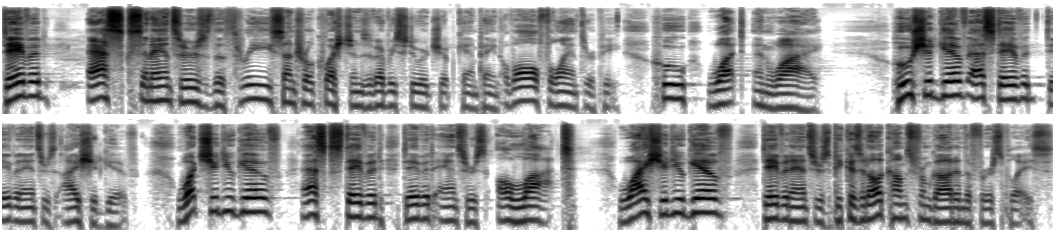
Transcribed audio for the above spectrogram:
David asks and answers the three central questions of every stewardship campaign, of all philanthropy who, what, and why. Who should give? asks David. David answers, I should give. What should you give? asks David. David answers, a lot. Why should you give? David answers, because it all comes from God in the first place.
